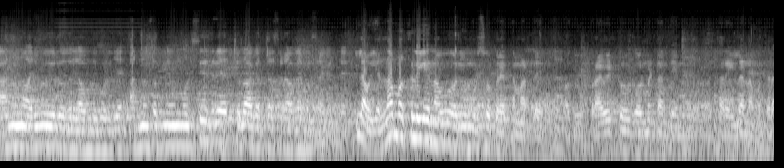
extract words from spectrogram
ಕಾನೂನು ಅರಿವು ಇರೋದಿಲ್ಲ ಹುಡುಗರಿಗೆ. ಅದನ್ನ ಸ್ವಲ್ಪ ನೀವು ಮುಡಿಸಿದ್ರೆ ಚಲೋ ಆಗುತ್ತೆ ಸರ್ ಅವೇರ್ನೆಸ್ ಆಗುತ್ತೆ. ಇಲ್ಲ ಎಲ್ಲ ಮಕ್ಕಳಿಗೆ ನಾವು ಅರಿವು ಮೂಡಿಸೋ ಪ್ರಯತ್ನ ಮಾಡ್ತಾ ಇದ್ದೀವಿ. ಅದು ಪ್ರೈವೇಟು ಗೌರ್ಮೆಂಟ್ ಅಂತ ಏನು ಥರ ಇಲ್ಲ ನಮ್ಮ ಹತ್ರ.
